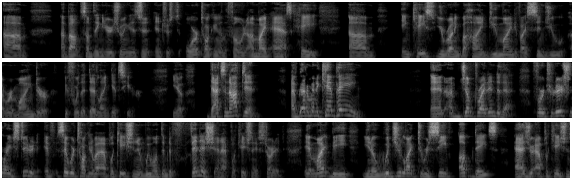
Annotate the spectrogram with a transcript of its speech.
um, about something you're showing this interest or talking on the phone, I might ask, hey, um, in case you're running behind, do you mind if I send you a reminder before the deadline gets here? You know, that's an opt-in. I've got them in a campaign and I've jumped right into that. For a traditional age student, if say we're talking about application and we want them to finish an application they've started, it might be, you know, would you like to receive updates as your application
